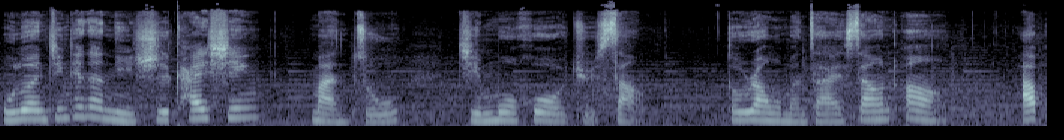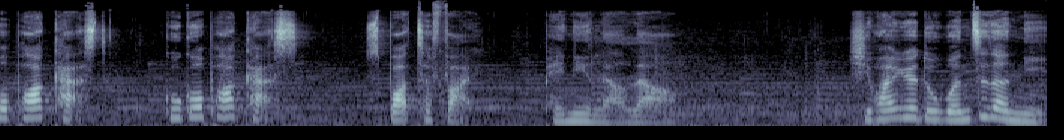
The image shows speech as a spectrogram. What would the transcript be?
无论今天的你是开心、满足、寂寞或沮丧，都让我们在 Sound On、Apple Podcast、Google Podcast、Spotify 陪你聊聊。喜欢阅读文字的你，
